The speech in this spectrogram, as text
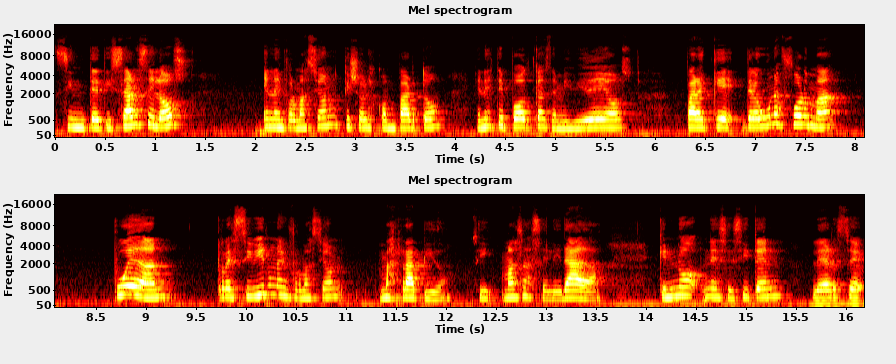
sintetizárselos en la información que yo les comparto en este podcast, en mis videos, para que de alguna forma puedan recibir una información más rápido, ¿sí? más acelerada, que no necesiten leerse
